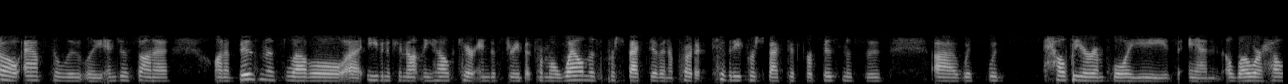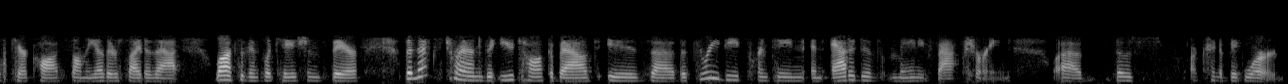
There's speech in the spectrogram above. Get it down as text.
Oh, absolutely, and just on a on a business level, uh, even if you're not in the healthcare industry, but from a wellness perspective and a productivity perspective for businesses uh, with with healthier employees and a lower healthcare costs on the other side of that lots of implications there. The next trend that you talk about is uh, the 3D printing and additive manufacturing. Uh, those are kind of big words.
